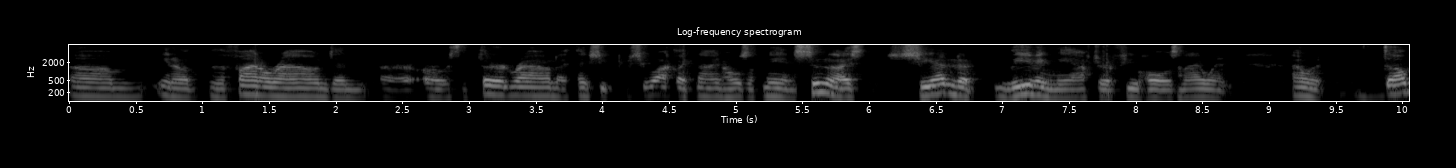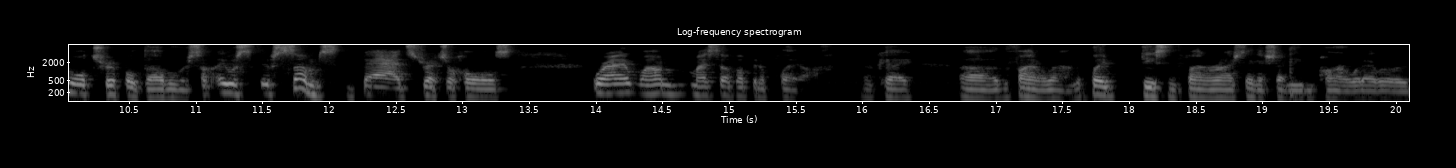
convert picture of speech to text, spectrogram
um, you know, in the final round and or, or, it was the third round. I think she she walked like nine holes with me, and as soon as I she ended up leaving me after a few holes, and I went I went double, triple, double or something. It was it was some bad stretch of holes where I wound myself up in a playoff. Okay, uh, the final round. I played decent final round. I think I shot even par, or whatever,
